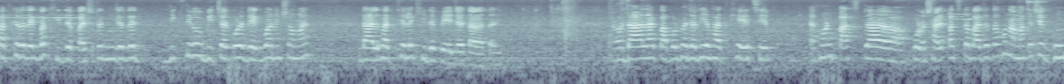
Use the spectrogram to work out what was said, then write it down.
ভাত খেলে দেখবা খিদে পায়। সেটা নিজেদের দিক থেকেও বিচার করে দেখবা অনেক সময়। ডাল ভাত খেলে খিদে পেয়ে যায় তাড়াতাড়ি। ডাল আর পাঁপড় ভাজা দিয়ে ভাত খেয়েছে। এখন পাঁচটা সাড়ে পাঁচটা বাজে তখন আমাকে সে ঘুম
